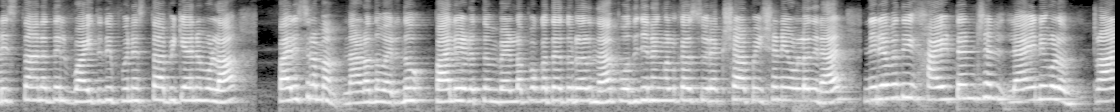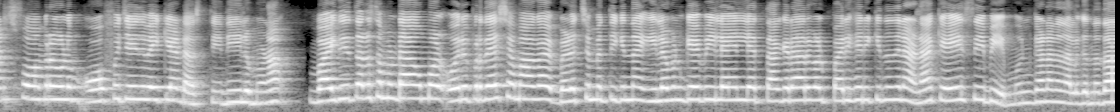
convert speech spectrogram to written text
അടിസ്ഥാനത്തിൽ വൈദ്യുതി പുനഃസ്ഥാപിക്കാനുമുള്ള പരിശ്രമം നടന്നു വരുന്നു പലയിടത്തും വെള്ളപ്പൊക്കത്തെ തുടർന്ന് പൊതുജനങ്ങൾക്ക് സുരക്ഷാ ഭീഷണിയുള്ളതിനാൽ നിരവധി ഹൈടെൻഷൻ ലൈനുകളും ട്രാൻസ്ഫോമറുകളും ഓഫ് ചെയ്തു വയ്ക്കേണ്ട സ്ഥിതിയിലുമാണ്. വൈദ്യുതി തടസ്സമുണ്ടാകുമ്പോൾ ഒരു പ്രദേശമാകെ വെളിച്ചമെത്തിക്കുന്ന ഇലവൻ കെ ബി ലൈനിലെ തകരാറുകൾ പരിഹരിക്കുന്നതിനാണ് കെ എസ് മുൻഗണന നൽകുന്നത്.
